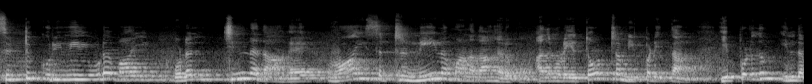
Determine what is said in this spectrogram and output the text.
சிட்டுக்குருவியோட வாய் உடல் சின்னதாக வாய் சற்று நீளமானதாக இருக்கும். அதனுடைய தோற்றம் இப்படித்தான். இப்பொழுதும் இந்த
